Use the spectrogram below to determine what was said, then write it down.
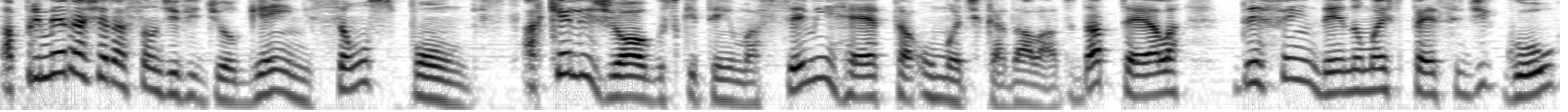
A primeira geração de videogames são os Pongs, aqueles jogos que tem uma semi-reta, uma de cada lado da tela, defendendo uma espécie de gol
